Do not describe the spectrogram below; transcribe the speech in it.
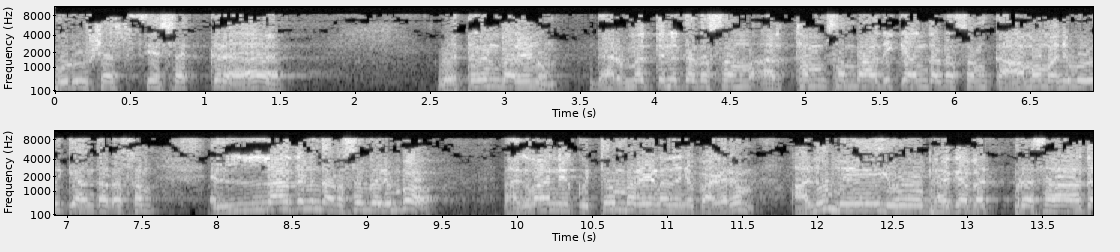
പുരുഷസ്യ ശക്ര വൃത്തരൻ പറയണു ധർമ്മത്തിന് തടസ്സം അർത്ഥം സമ്പാദിക്കാൻ തടസ്സം കാമം അനുഭവിക്കാൻ തടസ്സം എല്ലാത്തിനും തടസ്സം വരുമ്പോ ഭഗവാനെ കുറ്റം പറയണതിന് പകരം അനുമേയോ ഭഗവത് പ്രസാദ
